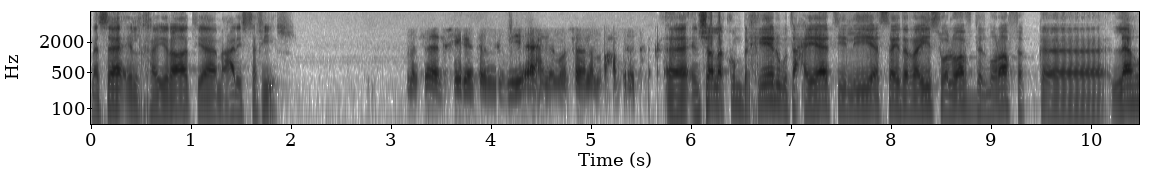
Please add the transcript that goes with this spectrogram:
مساء الخيرات يا معالي السفير. مساء الخير يا تامر بيه أهلا وسهلا بحضرتك. آه إن شاء الله تكون بخير وتحياتي للسيد الرئيس والوفد المرافق آه له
